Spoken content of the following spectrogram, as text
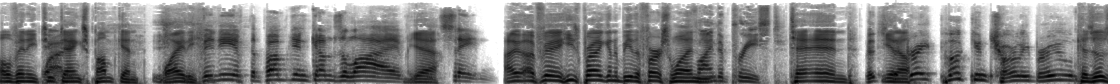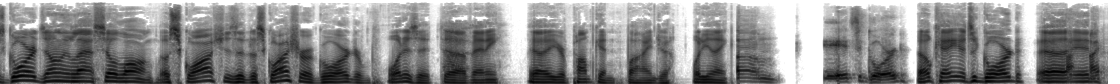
oh, Vinny Two Tanks Pumpkin. Whitey. Vinny, if the pumpkin comes alive, Yeah. it's Satan. I, I feel he's probably going to be the first one Find a priest. to end. It's you the know, great pumpkin, Charlie Brown. because those gourds only last so long. Those squash is it a squash or a gourd or what is it, uh, Vinny? Uh, your pumpkin behind you. What do you think? Um, it's a gourd. Okay, it's a gourd. Uh, I, and I,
